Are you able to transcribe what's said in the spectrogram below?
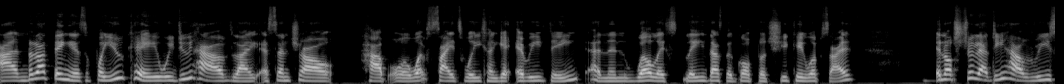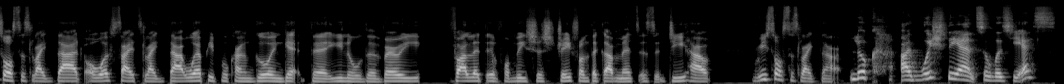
And another thing is for UK, we do have like a central hub or a website where you can get everything and then well explained. That's the gov.uk website. In Australia, do you have resources like that or websites like that where people can go and get the, you know, the very valid information straight from the government? Is it do you have resources like that? Look, I wish the answer was yes.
